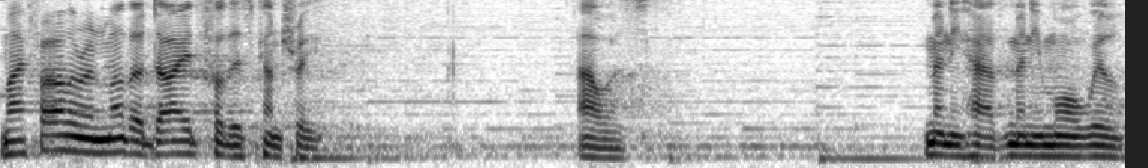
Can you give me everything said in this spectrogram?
My father and mother died for this country. Ours. Many have, many more will.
